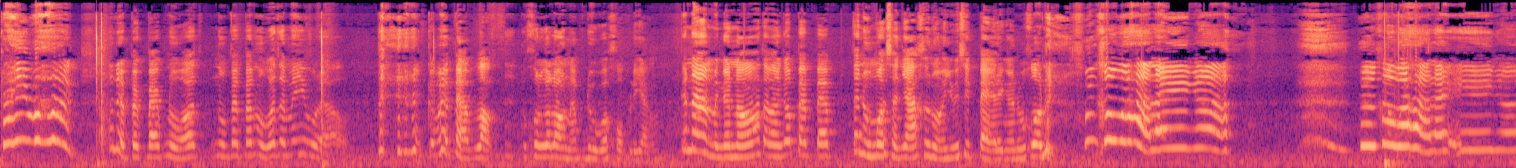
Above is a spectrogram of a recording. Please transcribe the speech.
ใกล้มากถ้าเดี๋ยวแป๊บๆหนูว่าหนูแป๊บๆหนูก็จะไม่อยู่แล้ว ก็ไม่แป๊บหรอกทุกคนก็ลองนับดูว่าครบหรือยังก็นานเหมือนกันเนาะแต่มันก็แป๊บๆแต่หนูหมดสัญญาคือหนูอายุ18เองอะทุกคนเพิ่งเข้ามาหาอะไรเองอะเพิ่งเข้ามาหาอะไรเองอะ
